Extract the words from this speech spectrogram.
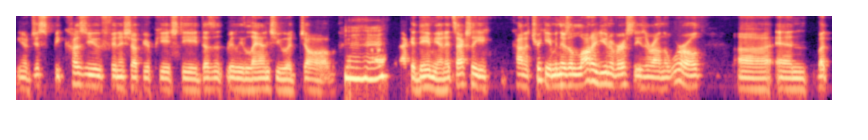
you know, just because you finish up your PhD doesn't really land you a job mm-hmm. in academia. And it's actually kind of tricky. I mean, there's a lot of universities around the world, uh, and but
